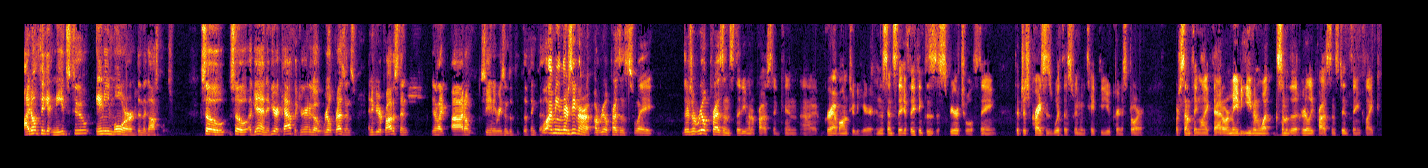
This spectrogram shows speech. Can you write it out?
I don't think it needs to any more than the Gospels. So, so again, if you're a Catholic, you're going to go real presence, and if you're a Protestant, you're like, I don't see any reason to, to think that. Well, I mean, there's even a, a, real presence way. There's a real presence that even a Protestant can uh, grab onto here, in the sense that if they think this is a spiritual thing, that just Christ is with us when we take the Eucharist, or or something like that, or maybe even what some of the early Protestants did think, like.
